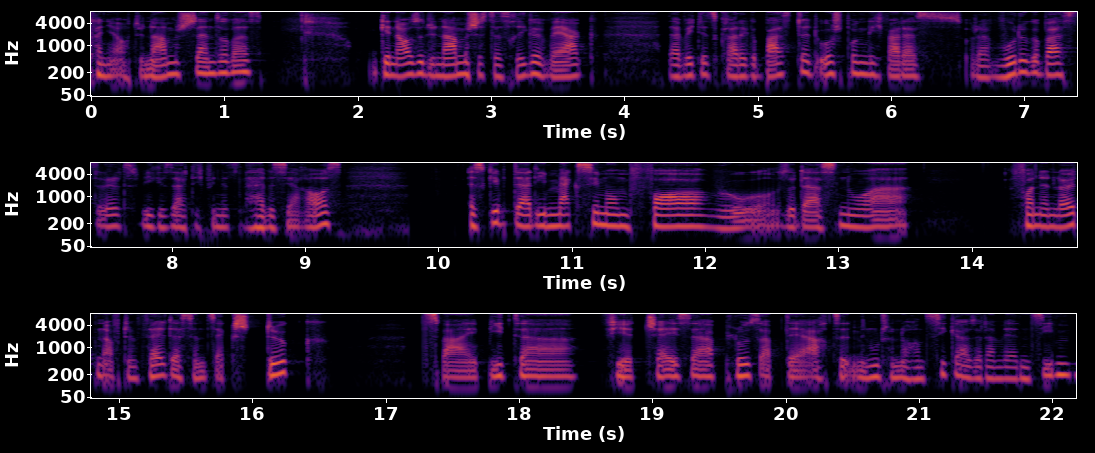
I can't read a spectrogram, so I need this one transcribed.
kann ja auch dynamisch sein, sowas. Genauso dynamisch ist das Regelwerk. Da wird jetzt gerade gebastelt. Ursprünglich war das oder wurde gebastelt. Wie gesagt, ich bin jetzt ein halbes Jahr raus. Es gibt da die Maximum Four Rule, sodass nur von den Leuten auf dem Feld, das sind sechs Stück, zwei Bieter, vier Chaser plus ab der 18. Minute noch ein Seeker, also dann werden sieben.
